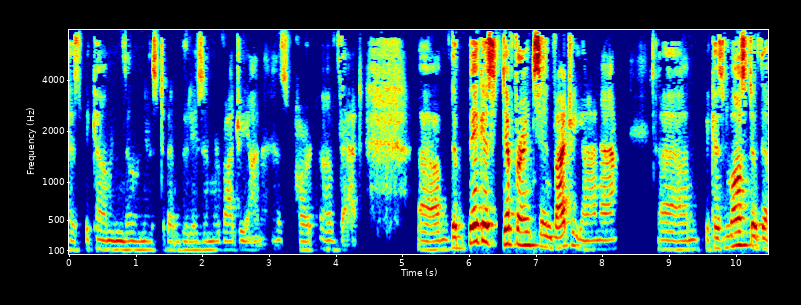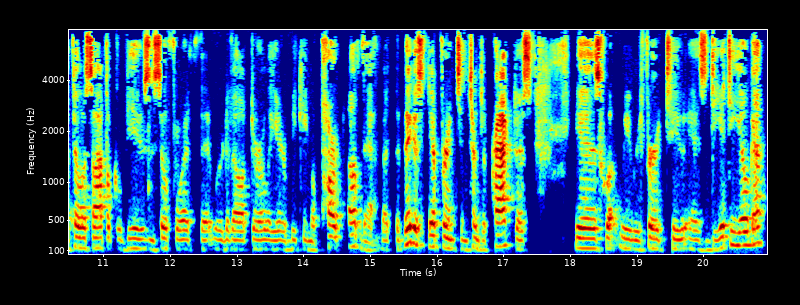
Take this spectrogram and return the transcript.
has become known as Tibetan Buddhism or Vajrayana as part of that. Um, the biggest difference in Vajrayana um, because most of the philosophical views and so forth that were developed earlier became a part of that. But the biggest difference in terms of practice is what we refer to as deity yoga.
